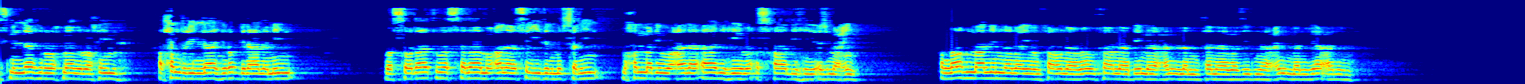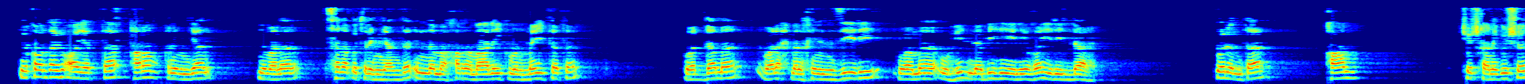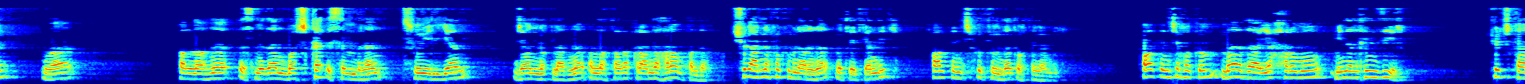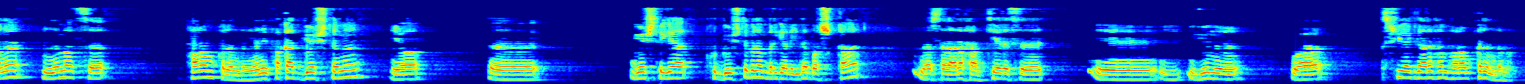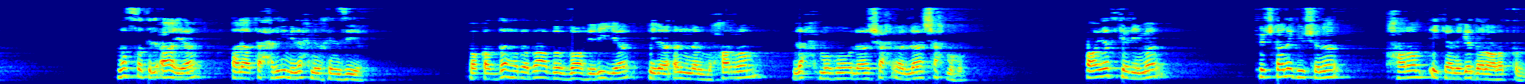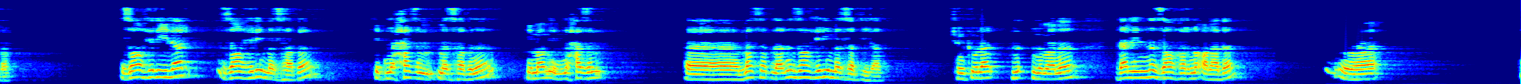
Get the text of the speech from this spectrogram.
بسم الله الرحمن الرحيم. الحمد لله رب العالمين. والصلاة والسلام على سيد المرسلين محمد وعلى آله وأصحابه أجمعين. اللهم علمنا ما ينفعنا وانفعنا بما علمتنا وزدنا علما يا عليم. Yuqoridagi oyatda harom qilingan nimalar sanab o'tilinganda والدم ولحم الخنزير وما أهل به لغير الله o'limda qon cho'chqani go'shti va allohni ismidan boshqa ism bilan so'yilgan jonliqlarni alloh taolo qur'onda harom qildi shularni hukmlarini o'tayotgandik oltinchi hukmda to'xtagandik oltinchi hukm cho'chqani nimasi harom qilindi ya'ni faqat go'shtimi yo go'shtiga go'shti bilan birgalikda boshqa narsalari ham terisi yuni va suyaklari ham harom qilindimi نصت الآية على تحريم لحم الخنزير وقد ذهب بعض الظاهرية إلى أن المحرم lahmuhu la shah e, la shahmuhu. Oyat karima cho'chqani go'shtini harom ekaniga dalolat qildi. Zohiriylar zohiriy mazhabi ibn hazm mazhabini imom ibn hazm e, mazhablarni zohiriy mazhab deyiladi. Chunki ular nimani? Dalilni zohirni oladi. Va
